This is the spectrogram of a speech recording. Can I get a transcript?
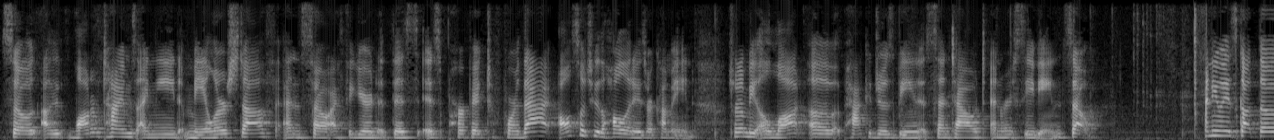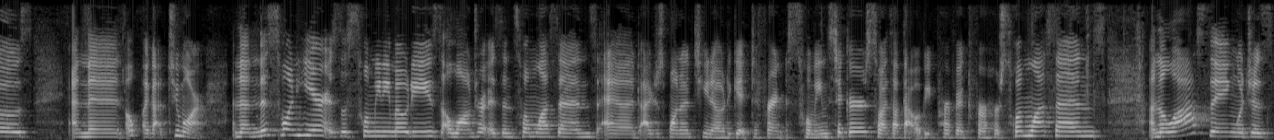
so a lot of times I need mailer stuff. And so I figured this is perfect for that. Also too, the holidays are coming. So gonna be a lot of of packages being sent out and receiving. So anyways, got those. And then, oh, I got two more. And then this one here is the swimming emojis. Alondra is in swim lessons and I just wanted to, you know, to get different swimming stickers. So I thought that would be perfect for her swim lessons. And the last thing, which is,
